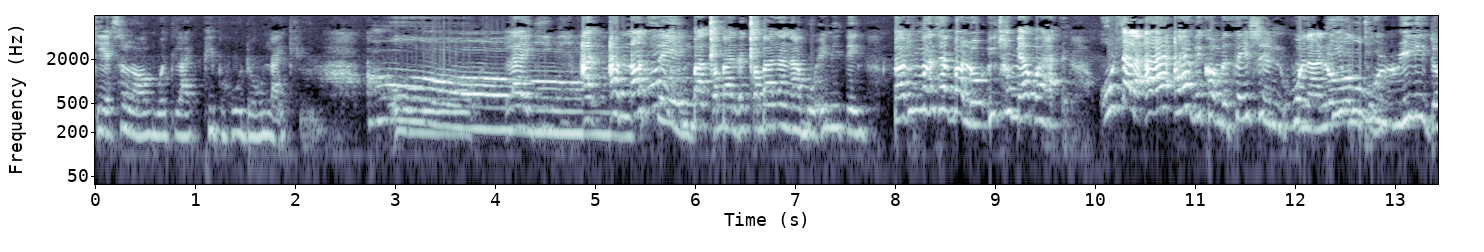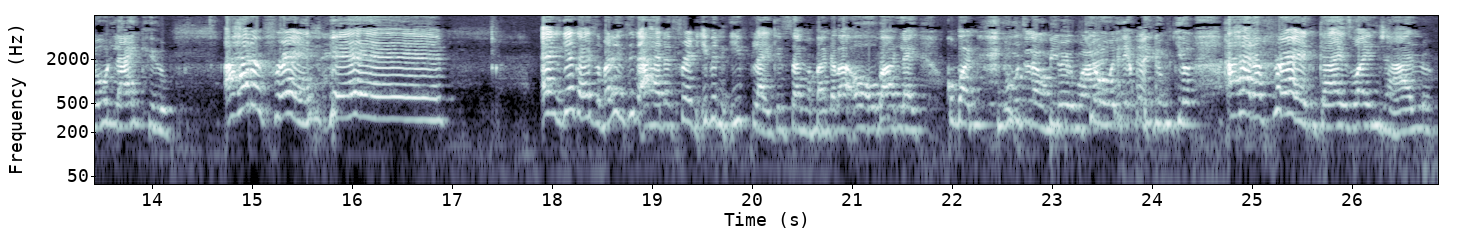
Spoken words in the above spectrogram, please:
get along with like people who don't like you. Oh, Like I, I'm not oh. saying baxabana xabana nabo anything, but umatheka uba lo ichomi yakho ha- uhlala I, I have a conversation with Nalo people who really don't like you. I had a friend. And yeah, guys, but I didn't say that I had a friend, even if like it's some about about oh about like come on, Ukuthi na umphe one. bidumkyo. I had a friend, guys, wayenjalo.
